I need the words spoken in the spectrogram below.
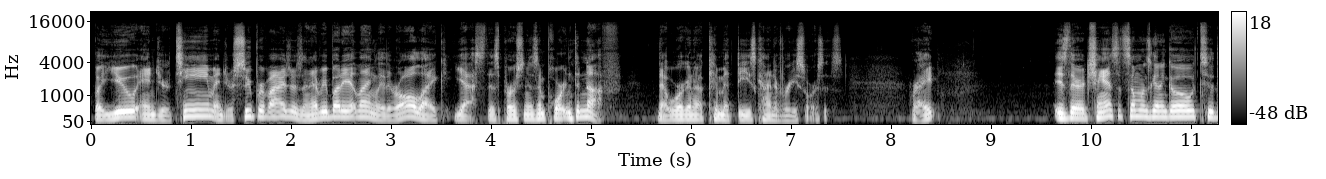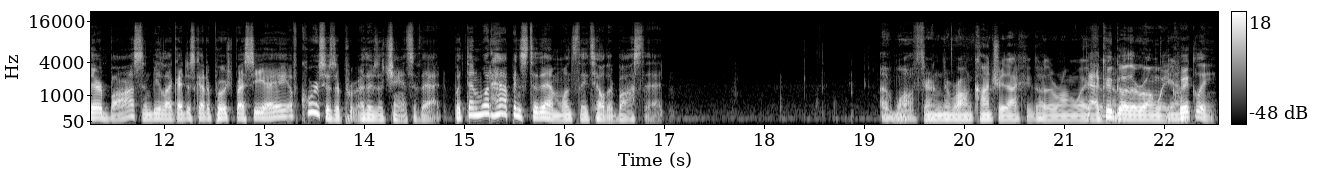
but you and your team and your supervisors and everybody at Langley. They're all like, yes, this person is important enough that we're going to commit these kind of resources, right? Is there a chance that someone's going to go to their boss and be like, I just got approached by CIA? Of course, there's a, there's a chance of that. But then what happens to them once they tell their boss that? Uh, Well, if they're in the wrong country, that could go the wrong way. That could them. go the wrong way Yeah. quickly.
